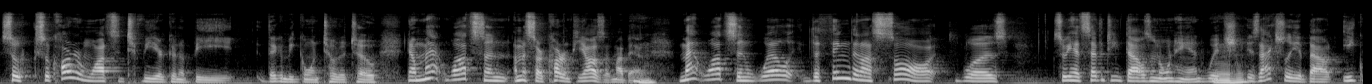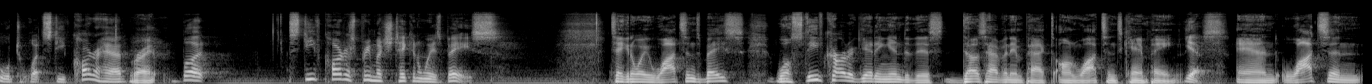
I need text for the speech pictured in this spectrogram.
So, so Carter and Watson to me are going to be they're going to be going toe to toe. Now, Matt Watson, I'm going to start Carter Piazza, my bad. Mm-hmm. Matt Watson, well, the thing that I saw was. So he had 17,000 on hand, which is actually about equal to what Steve Carter had. Mm-hmm. Right. But Steve Carter's pretty much taken away his base. Taking away Watson's base. Well, Steve Carter getting into this does have an impact on Watson's campaign. Yes. And Watson,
